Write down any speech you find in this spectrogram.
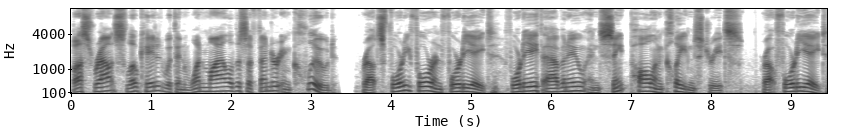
Bus routes located within one mile of this offender include routes 44 and 48, 48th Avenue and St. Paul and Clayton Streets, Route 48,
